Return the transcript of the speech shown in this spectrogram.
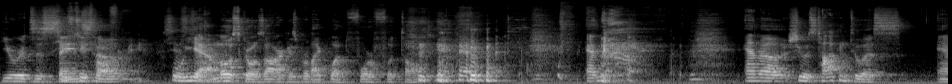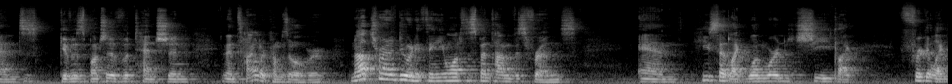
You were just saying She's too tall for me. She's Well, yeah, tall. most girls are because we're like what four foot tall. and and uh, she was talking to us and just giving us a bunch of attention. And then Tyler comes over, not trying to do anything. He wants to spend time with his friends. And he said like one word, and she like freaking like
